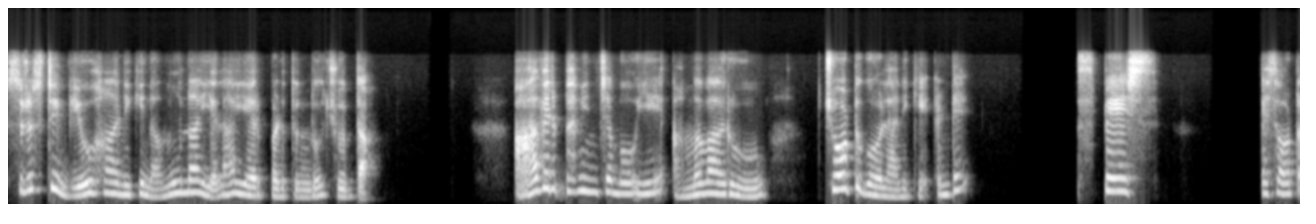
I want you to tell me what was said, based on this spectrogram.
సృష్టి వ్యూహానికి నమూనా ఎలా ఏర్పడుతుందో చూద్దాం. ఆవిర్భవించబోయే అమ్మవారు చోటుగోళానికి అంటే space a sort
